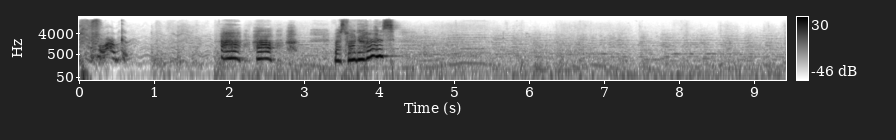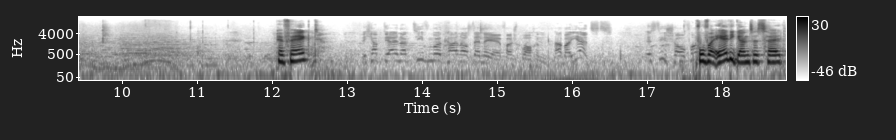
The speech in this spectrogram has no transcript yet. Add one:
Fuck. Ah, ah. Was war das? Perfekt. Ich habe dir einen aktiven Vulkan aus der Nähe versprochen. Aber jetzt ist die Show von Wo war er die ganze Zeit?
